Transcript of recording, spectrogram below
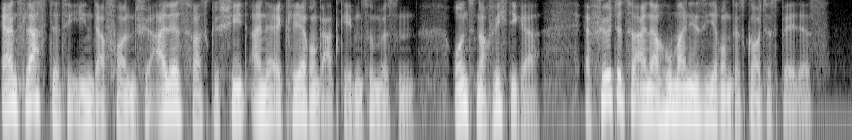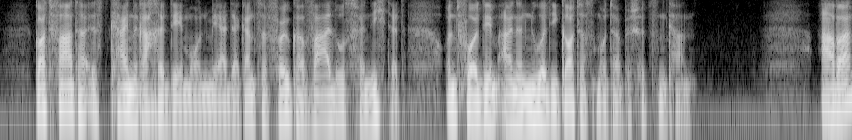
Er entlastete ihn davon, für alles, was geschieht, eine Erklärung abgeben zu müssen. Und noch wichtiger, er führte zu einer Humanisierung des Gottesbildes. Gottvater ist kein Rachedämon mehr, der ganze Völker wahllos vernichtet und vor dem einen nur die Gottesmutter beschützen kann. Aber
